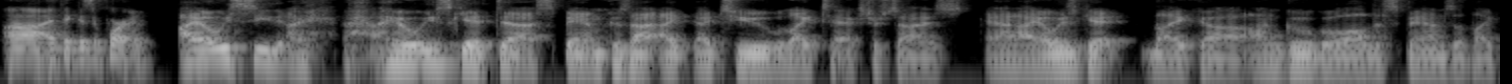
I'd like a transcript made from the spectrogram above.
uh, I think is important. I always see, I I always get uh, spam because I, I, I too like to exercise, and I always get like uh, on Google all the spams of like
